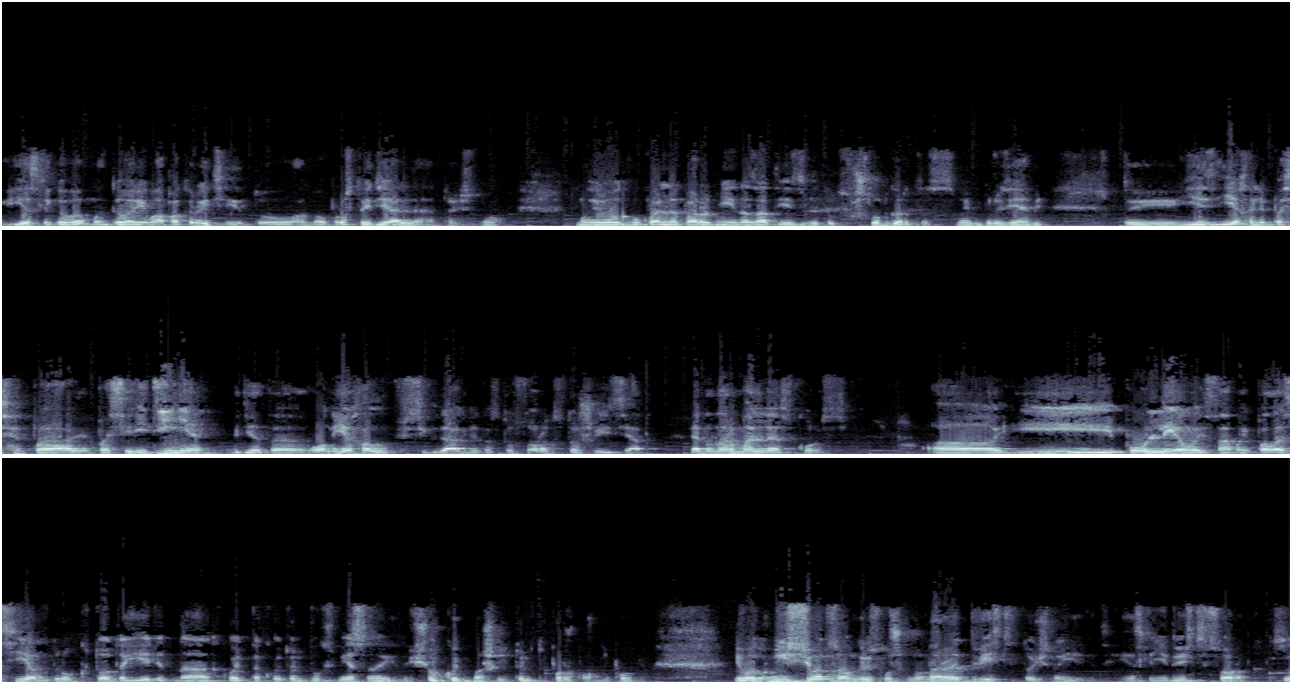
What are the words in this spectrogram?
если мы говорим о покрытии, то оно просто идеальное. То есть, ну, мы вот буквально пару дней назад ездили тут в Штутгарт с моими друзьями. Ехали по, по, посередине где-то. Он ехал всегда где-то 140-160. Это нормальная скорость. А, и по левой самой полосе вдруг кто-то едет на какой-то такой, то ли двухсместной, еще какой-то машине, то ли Топор, не помню. И вот несется, он говорит, слушай, ну, наверное, 200 точно едет, если не 240. Э,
